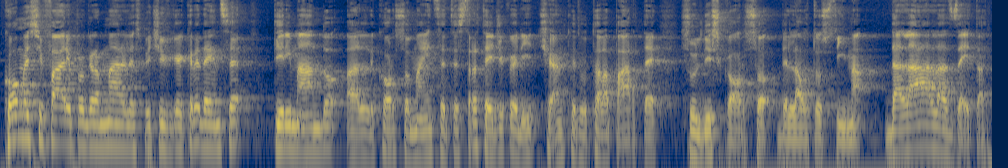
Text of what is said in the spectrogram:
Come si fa a riprogrammare le specifiche credenze? Ti rimando al corso Mindset Strategico e lì c'è anche tutta la parte sul discorso dell'autostima, dalla alla Z.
